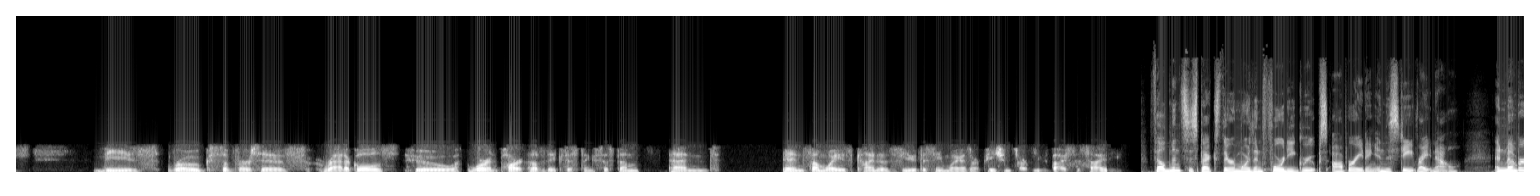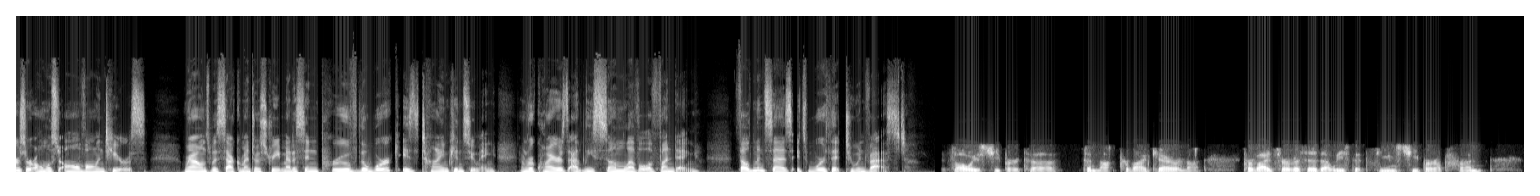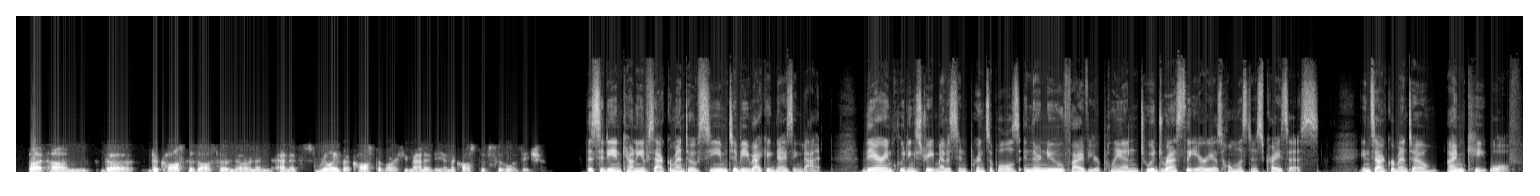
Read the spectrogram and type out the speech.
these rogue, subversive radicals who weren't part of the existing system and in some ways kind of viewed the same way as our patients are viewed by society. Feldman suspects there are more than 40 groups operating in the state right now, and members are almost all volunteers. Rounds with Sacramento Street Medicine prove the work is time consuming and requires at least some level of funding. Feldman says it's worth it to invest. It's always cheaper to to not provide care or not provide services. At least it seems cheaper up front. But um, the the cost is also known, and, and it's really the cost of our humanity and the cost of civilization. The city and county of Sacramento seem to be recognizing that. They're including street medicine principles in their new five year plan to address the area's homelessness crisis. In Sacramento, I'm Kate Wolf.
